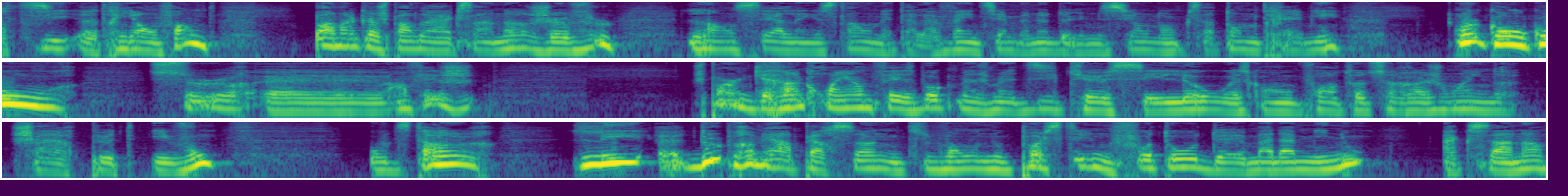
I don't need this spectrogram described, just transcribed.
euh, triomphantes. Pendant que je parle de je veux lancer à l'instant, on est à la 20e minute de l'émission, donc ça tombe très bien, un concours sur, euh, en fait, je, je suis pas un grand croyant de Facebook, mais je me dis que c'est là où est-ce qu'on va pouvoir tous se rejoindre, chers putes et vous, auditeurs. Les euh, deux premières personnes qui vont nous poster une photo de Madame Minou, Axana,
